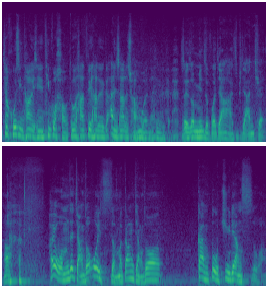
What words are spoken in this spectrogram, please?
像胡锦涛以前也听过好多他对他的一个暗杀的传闻呢。所以说民主国家还是比较安全啊。还有我们在讲说为什么刚刚讲说干部巨量死亡，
